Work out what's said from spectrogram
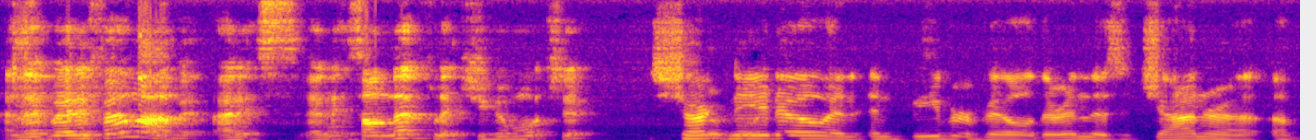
and they've made a film out of it, and it's and it's on Netflix. You can watch it. Sharknado and, and Beaverville, they're in this genre of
